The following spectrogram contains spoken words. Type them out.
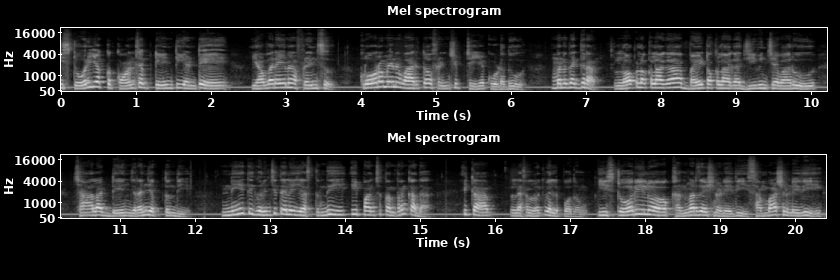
ఈ స్టోరీ యొక్క కాన్సెప్ట్ ఏంటి అంటే ఎవరైనా ఫ్రెండ్స్ క్రూరమైన వారితో ఫ్రెండ్షిప్ చేయకూడదు. మన దగ్గర లోపల ఒకలాగా బయట ఒకలాగా జీవించేవారు చాలా డేంజర్ అని చెప్తుంది. నీతి గురించి తెలియజేస్తుంది ఈ పంచతంత్రం కథ. ఇక లెసన్లోకి వెళ్ళిపోదాం. ఈ స్టోరీలో కన్వర్జేషన్ అనేది సంభాషణ అనేది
